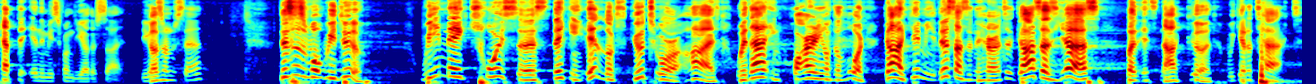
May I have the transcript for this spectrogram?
kept the enemies from the other side. You guys understand? This is what we do. We make choices thinking it looks good to our eyes without inquiring of the Lord. God, give me this as an inheritance. God says yes, but it's not good. We get attacked.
